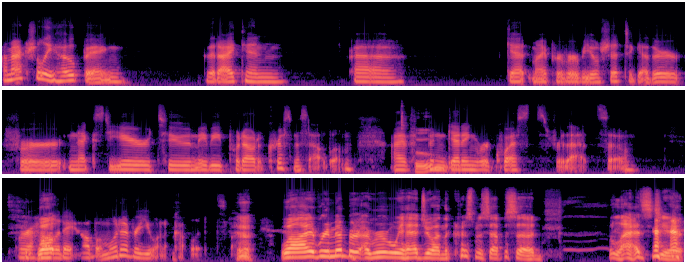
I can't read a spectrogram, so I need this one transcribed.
I'm actually hoping that I can uh, get my proverbial shit together for next year to maybe put out a Christmas album. I've been getting requests for that, so or a Well- holiday album, whatever you want to call it. It's fine. Well, I remember. I remember we had you on the Christmas episode last year.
